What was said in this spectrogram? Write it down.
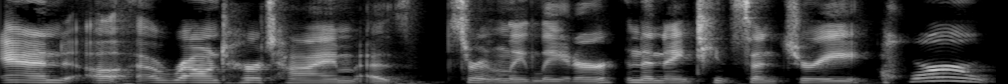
and uh, around her time uh, certainly later in the 19th century horror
